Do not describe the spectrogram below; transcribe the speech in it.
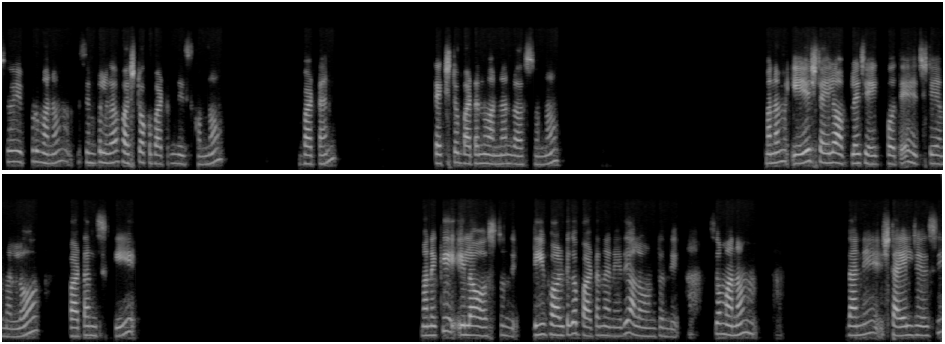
సో, ఇప్పుడు మనం సింపుల్‌గా ఫస్ట్ ఒక బటన్ తీసుకుందాం. బటన్ టెక్స్ట్ బటన్ వన్ అని రాస్తున్నా. మనం ఏ స్టైల్ అప్లై చేయకపోతే హెచ్‌టీఎంఎల్‌లో బటన్స్‌కి మనకి ఇలా వస్తుంది. డిఫాల్ట్‌గా బటన్ అనేది అలా ఉంటుంది. సో, మనం దాన్ని స్టైల్ చేసి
